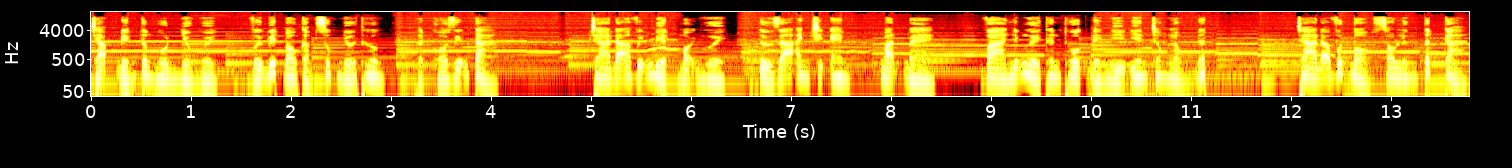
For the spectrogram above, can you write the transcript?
chạm đến tâm hồn nhiều người với biết bao cảm xúc nhớ thương, thật khó diễn tả. Cha đã vĩnh biệt mọi người, tử giã anh chị em, bạn bè và những người thân thuộc để nghỉ yên trong lòng đất. Cha đã vứt bỏ sau lưng tất cả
